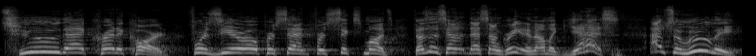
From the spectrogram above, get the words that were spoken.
to that credit card for 0% for six months. Doesn't sound, that sound great? And I'm like, yes, absolutely.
